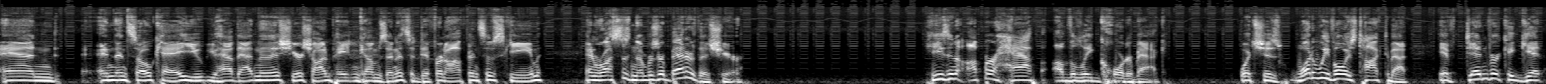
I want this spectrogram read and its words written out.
and and then so okay, you you have that, and then this year Sean Payton comes in. It's a different offensive scheme, and Russ's numbers are better this year. He's an upper half of the league quarterback, which is what we've always talked about. If Denver could get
